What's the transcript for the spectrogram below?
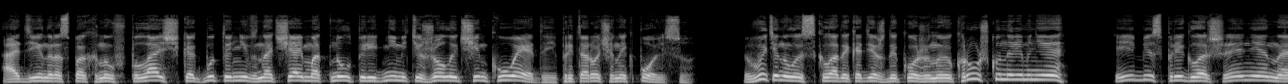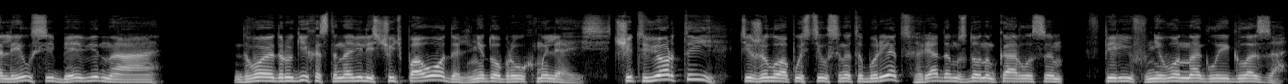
Один, распахнув плащ, как будто невзначай мотнул перед ними тяжелой чинкуэдой, притороченной к поясу. Вытянул из складок одежды кожаную кружку на ремне и без приглашения налил себе вина. Двое других остановились чуть поодаль, недобро ухмыляясь. Четвертый тяжело опустился на табурет рядом с Доном Карлосом, вперив в него наглые глаза.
